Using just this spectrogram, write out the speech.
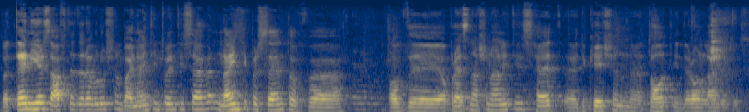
But 10 years after the revolution, by 1927, 90% of, uh, of the oppressed nationalities had education uh, taught in their own languages.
